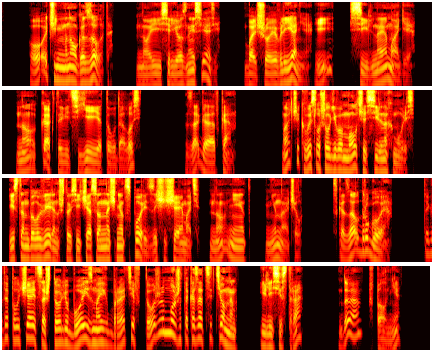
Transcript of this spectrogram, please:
очень много золота, но и серьезные связи большое влияние и сильная магия. Но как-то ведь ей это удалось? Загадка. Мальчик выслушал его молча, сильно хмурясь. Истон был уверен, что сейчас он начнет спорить, защищая мать. Но нет, не начал. Сказал другое. Тогда получается, что любой из моих братьев тоже может оказаться темным. Или сестра? Да, вполне.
